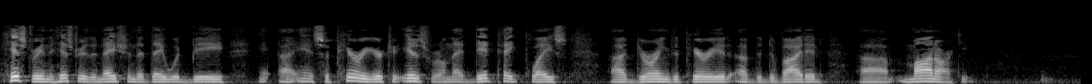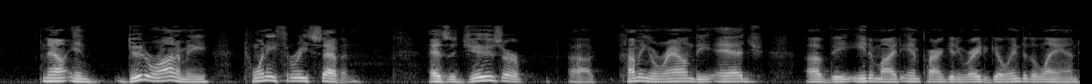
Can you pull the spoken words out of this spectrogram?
history, in the history of the nation, that they would be uh, superior to Israel, and that did take place uh, during the period of the divided uh, monarchy. Now, in Deuteronomy 23:7, as the Jews are uh, coming around the edge of the Edomite Empire, getting ready to go into the land,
